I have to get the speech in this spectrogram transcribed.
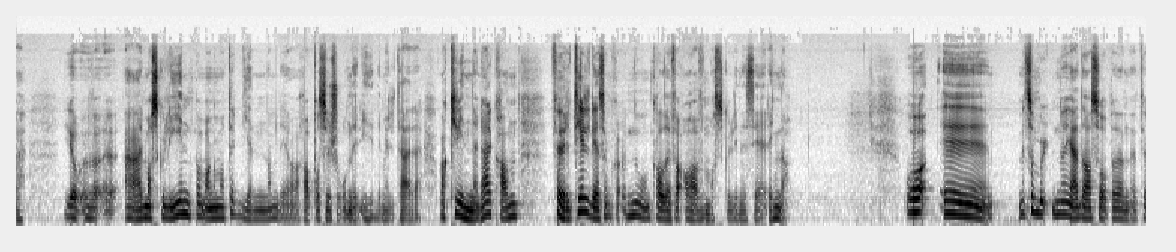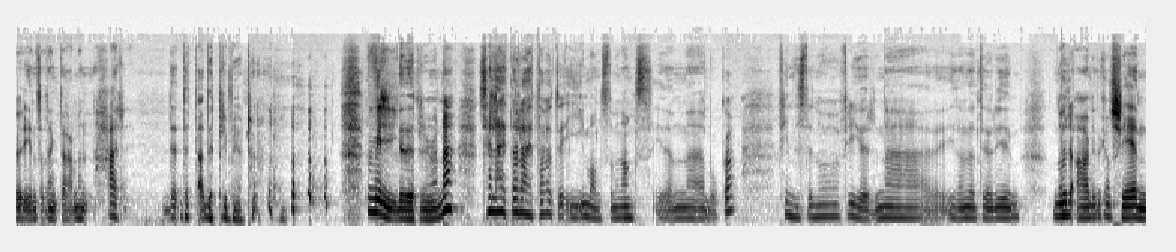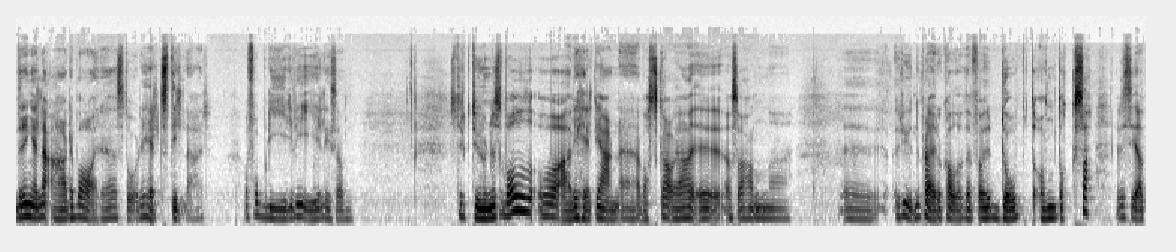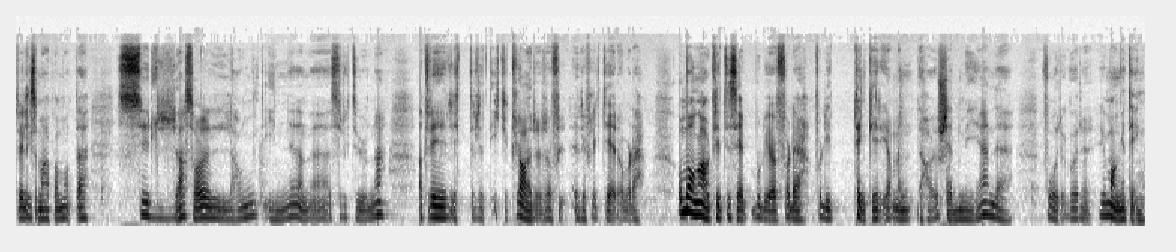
er maskulin på mange måter gjennom det å ha posisjoner i det militære. At kvinner der kan føre til det som noen kaller for avmaskulinisering. Da. Og, eh, men så, når jeg da så på denne teorien, så tenkte jeg men her, det, dette er deprimerende. Veldig deprimerende. Så jeg leita og leita vet du, i mannsdominans i den uh, boka. Finnes det noe frigjørende i denne teorien? Når er det det kan skje endring, eller er det bare, står det helt stille her? Og forblir vi i liksom strukturenes vold, og er vi helt hjernevaska? Og jeg, uh, altså han eh, Rune pleier å kalle det for 'doped on doxa'. Dvs. Si at vi liksom er på en måte surra så langt inn i denne strukturene at vi rett og slett ikke klarer å reflektere over det. Og mange har kritisert Bourdieu for det, for de tenker ja, men det har jo skjedd mye. Det foregår jo mange ting.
